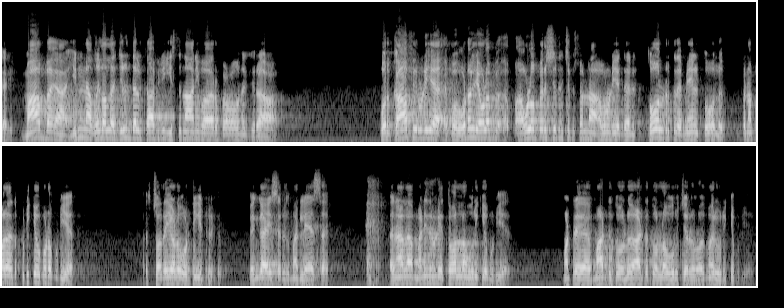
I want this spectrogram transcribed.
சரி. மா இன்ன விலல ஜில்தல் காஃபி இஸ்னானி வார்பவனஜிரா ஒரு காஃபியுடைய இப்போ உடல் எவ்வளோ அவ்வளோ பெருசு இருந்துச்சுன்னு சொன்னால் அவனுடைய இந்த தோல் இருக்குது மேல் தோல். இப்போ நம்மளால் அதை பிடிக்க கூட முடியாது. சொதையோட ஒட்டிக்கிட்டு இருக்குது. வெங்காய சருக்கு மாதிரி லேசாக அதனால மனிதனுடைய தோல்லாம் உரிக்க முடியாது. மற்ற மாட்டு தோல் ஆட்டு தோல்லாம் உரிச்சிடுற அது மாதிரி உரிக்க முடியாது.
